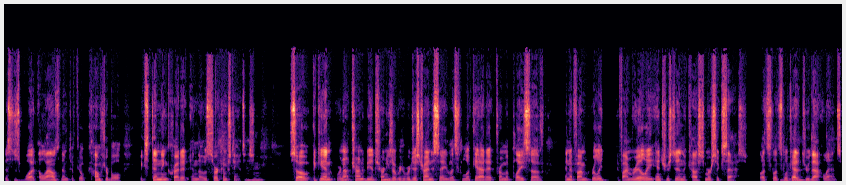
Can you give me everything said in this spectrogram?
this is what allows them to feel comfortable extending credit in those circumstances. Mm-hmm. So again, we're not trying to be attorneys over here. We're just trying to say, let's look at it from a place of, and if I'm really, if I'm really interested in the customer success, let's let's look mm-hmm. at it mm-hmm. through that lens.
